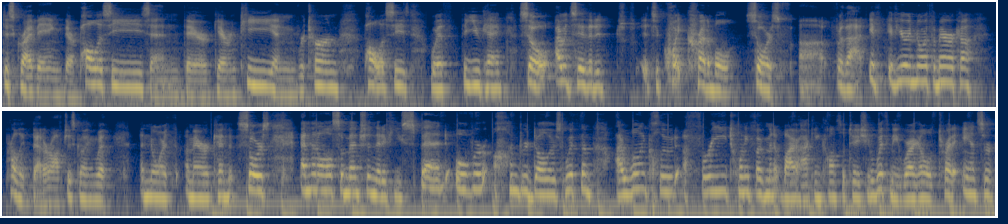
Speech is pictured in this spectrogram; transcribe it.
describing their policies and their guarantee and return policies with the UK. So I would say that it, it's a quite credible source uh, for that. If, if you're in North America, probably better off just going with a North American source. And then I'll also mention that if you spend over $100 with them, I will include a free 25 minute biohacking consultation with me where I'll try to answer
